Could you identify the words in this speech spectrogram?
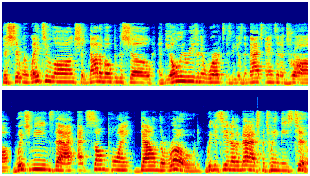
this shit went way too long, should not have opened the show. And the only reason it works is because the match ends in a draw, which means that at some point down the road, we can see another match between these two.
